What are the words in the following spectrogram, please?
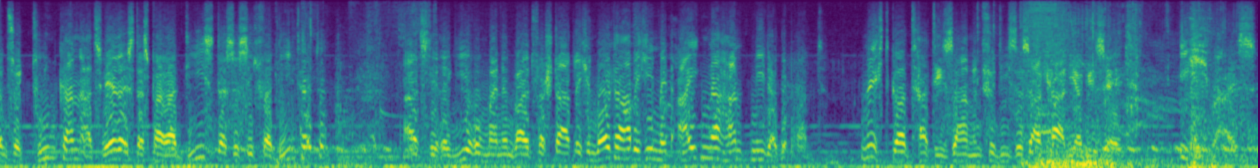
Und so tun kann, als wäre es das Paradies, das es sich verdient hätte? Als die Regierung meinen Wald verstaatlichen wollte, habe ich ihn mit eigener Hand niedergebrannt. Nicht Gott hat die Samen für dieses Arcadia gesät. Ich weiß.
